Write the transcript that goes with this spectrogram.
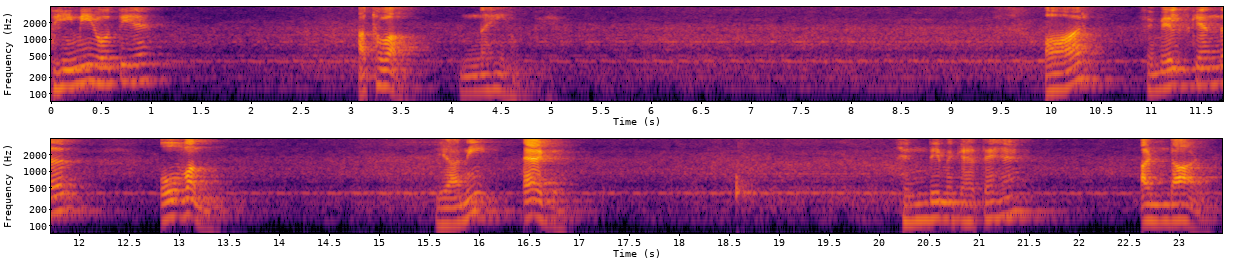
धीमी होती है अथवा नहीं होती है। और फीमेल्स के अंदर ओवम यानी एग हिंदी में कहते हैं अंडाण।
